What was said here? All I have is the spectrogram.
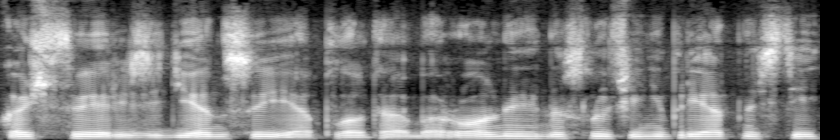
В качестве резиденции и оплота обороны на случай неприятностей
